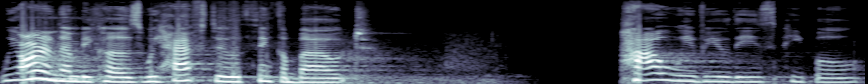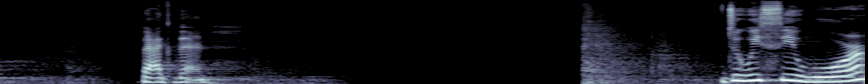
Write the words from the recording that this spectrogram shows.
we honor them because we have to think about how we view these people back then. Do we see war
